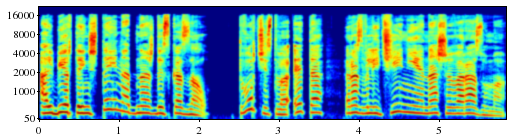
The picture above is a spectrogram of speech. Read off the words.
Альберт Эйнштейн однажды сказал, «Творчество — это развлечение нашего разума».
